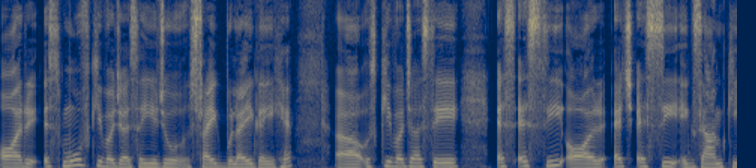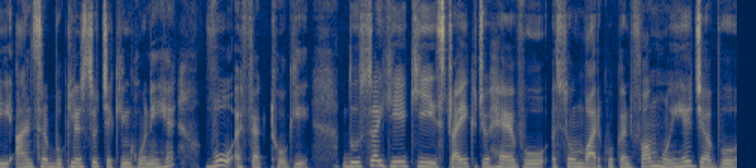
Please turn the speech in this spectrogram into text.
और इस मूव की वजह से ये जो स्ट्राइक बुलाई गई है उसकी वजह से एसएससी और एचएससी एग्ज़ाम की आंसर बुकलेट्स जो चेकिंग होनी है, वो इफ़ेक्ट होगी। दूसरा ये कि स्ट्राइक जो है, वो सोमवार को कन्फर्म हुई है, जब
